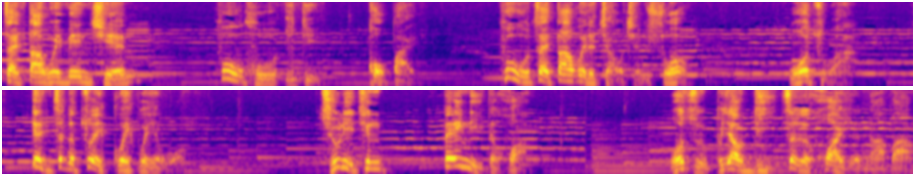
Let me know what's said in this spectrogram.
在大卫面前匍匐一地，叩拜，匍匐在大卫的脚前说：“我主啊，愿这个罪归归我，求你听卑你的话，我主不要理这个坏人拿吧。”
